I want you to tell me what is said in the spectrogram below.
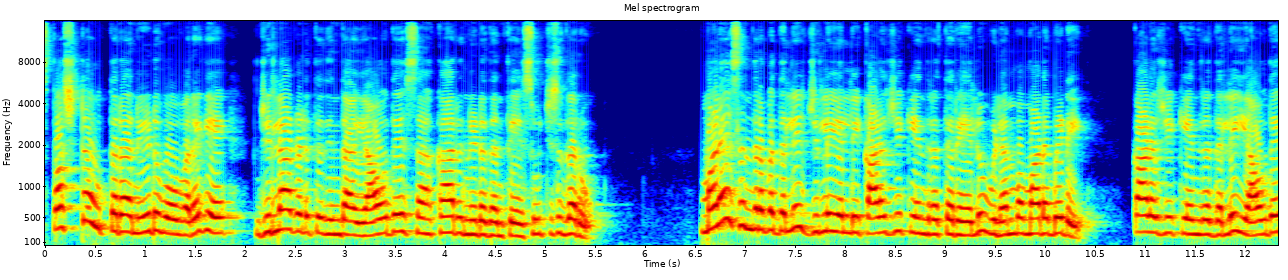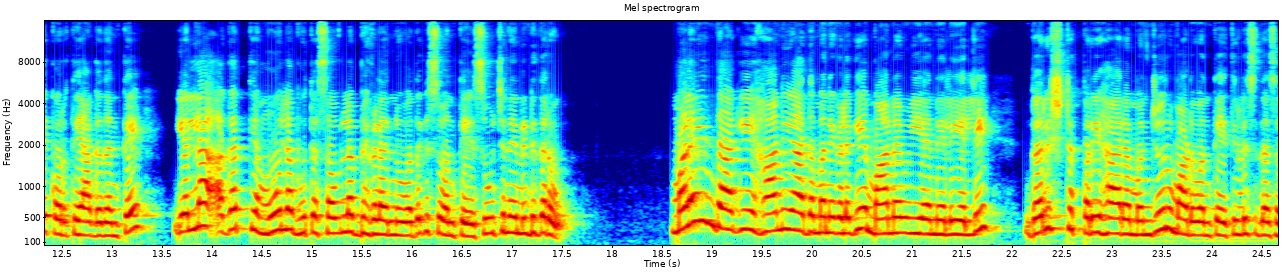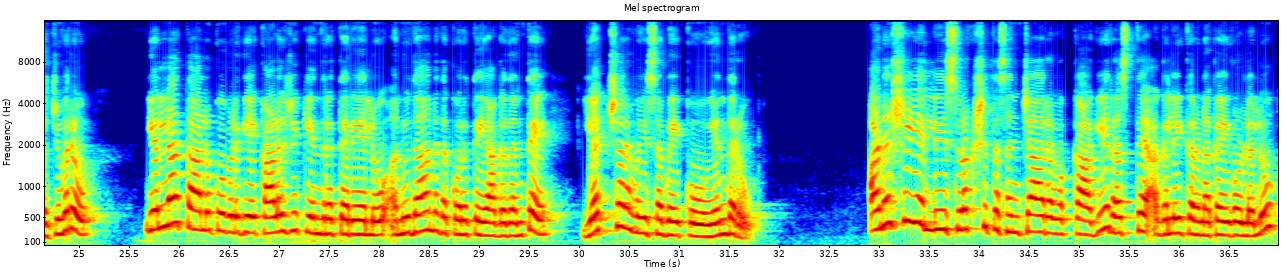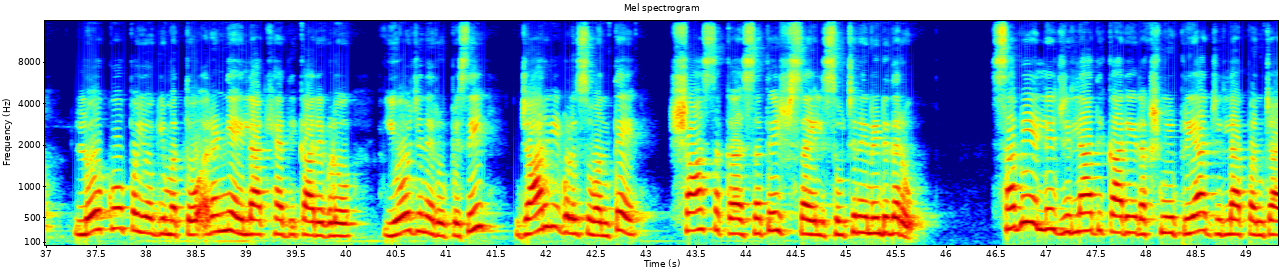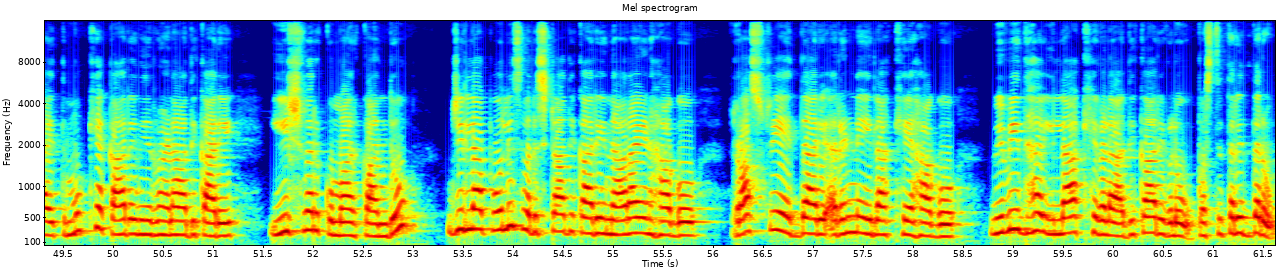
ಸ್ಪಷ್ಟ ಉತ್ತರ ನೀಡುವವರೆಗೆ ಜಿಲ್ಲಾಡಳಿತದಿಂದ ಯಾವುದೇ ಸಹಕಾರ ನೀಡದಂತೆ ಸೂಚಿಸಿದರು. ಮಳೆ ಸಂದರ್ಭದಲ್ಲಿ ಜಿಲ್ಲೆಯಲ್ಲಿ ಕಾಳಜಿ ಕೇಂದ್ರ ತೆರೆಯಲು ವಿಳಂಬ ಮಾಡಬೇಡಿ. ಕಾಳಜಿ ಕೇಂದ್ರದಲ್ಲಿ ಯಾವುದೇ ಕೊರತೆಯಾಗದಂತೆ ಎಲ್ಲ ಅಗತ್ಯ ಮೂಲಭೂತ ಸೌಲಭ್ಯಗಳನ್ನು ಒದಗಿಸುವಂತೆ ಸೂಚನೆ ನೀಡಿದರು. ಮಳೆಯಿಂದಾಗಿ ಹಾನಿಯಾದ ಮನೆಗಳಿಗೆ ಮಾನವೀಯ ನೆಲೆಯಲ್ಲಿ ಗರಿಷ್ಠ ಪರಿಹಾರ ಮಂಜೂರು ಮಾಡುವಂತೆ ತಿಳಿಸಿದ ಸಚಿವರು, ಎಲ್ಲ ತಾಲೂಕುಗಳಿಗೆ ಕಾಳಜಿ ಕೇಂದ್ರ ತೆರೆಯಲು ಅನುದಾನದ ಕೊರತೆಯಾಗದಂತೆ ಎಚ್ಚರ ವಹಿಸಬೇಕು ಎಂದರು. ಅಣಶಿಯಲ್ಲಿ ಸುರಕ್ಷಿತ ಸಂಚಾರಕ್ಕಾಗಿ ರಸ್ತೆ ಅಗಲೀಕರಣ ಕೈಗೊಳ್ಳಲು ಲೋಕೋಪಯೋಗಿ ಮತ್ತು ಅರಣ್ಯ ಇಲಾಖೆ ಅಧಿಕಾರಿಗಳು ಯೋಜನೆ ರೂಪಿಸಿ ಜಾರಿಗೆಗೊಳಿಸುವಂತೆ ಶಾಸಕ ಸತೀಶ್ ಸೈಲ್ ಸೂಚನೆ ನೀಡಿದರು. ಸಭೆಯಲ್ಲಿ ಜಿಲ್ಲಾಧಿಕಾರಿ ಲಕ್ಷ್ಮೀಪ್ರಿಯಾ, ಜಿಲ್ಲಾ ಪಂಚಾಯತ್ ಮುಖ್ಯ ಕಾರ್ಯನಿರ್ವಹಣಾಧಿಕಾರಿ ಈಶ್ವರ್ ಕುಮಾರ್ ಕಾಂದು, ಜಿಲ್ಲಾ ಪೊಲೀಸ್ ವರಿಷ್ಠಾಧಿಕಾರಿ ನಾರಾಯಣ್ ಹಾಗೂ ರಾಷ್ಟ್ರೀಯ ಹೆದ್ದಾರಿ ಅರಣ್ಯ ಇಲಾಖೆ ಹಾಗೂ ವಿವಿಧ ಇಲಾಖೆಗಳ ಅಧಿಕಾರಿಗಳು ಉಪಸ್ಥಿತರಿದ್ದರು.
